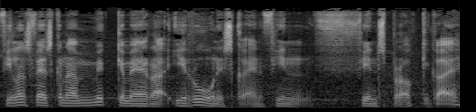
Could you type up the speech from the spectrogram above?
Finlandssvenskarna är mycket mer ironiska än fin, finspråkiga är.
